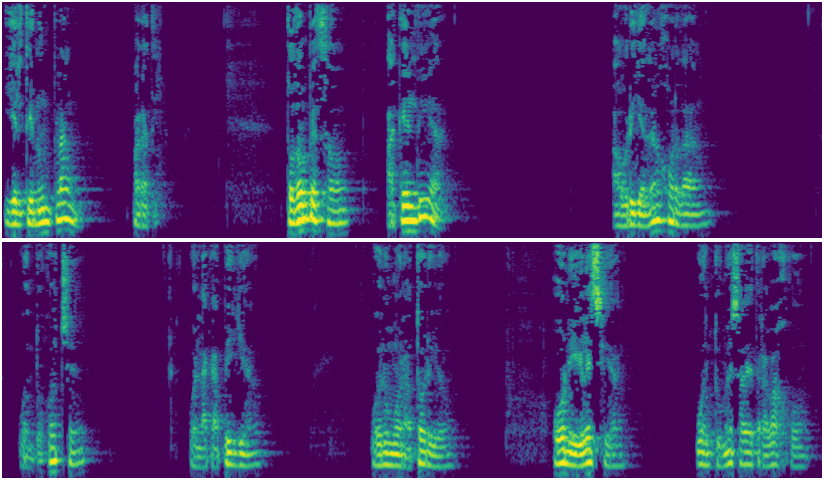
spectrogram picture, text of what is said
y Él tiene un plan para ti. Todo empezó aquel día a orilla del Jordán, o en tu coche, o en la capilla, o en un oratorio, o en iglesia, o en tu mesa de trabajo,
